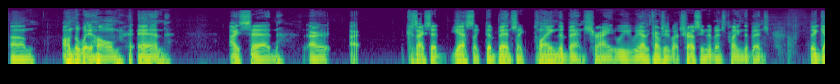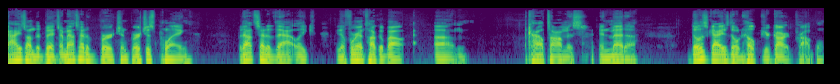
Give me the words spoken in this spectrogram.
um, on the way home, and I said, "Our because I said yes, like the bench, like playing the bench, right? We we had a conversation about trusting the bench, playing the bench. The guys on the bench. I'm outside of Birch, and Birch is playing, but outside of that, like you know, if we're going to talk about um, Kyle Thomas and Meta, those guys don't help your guard problem,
